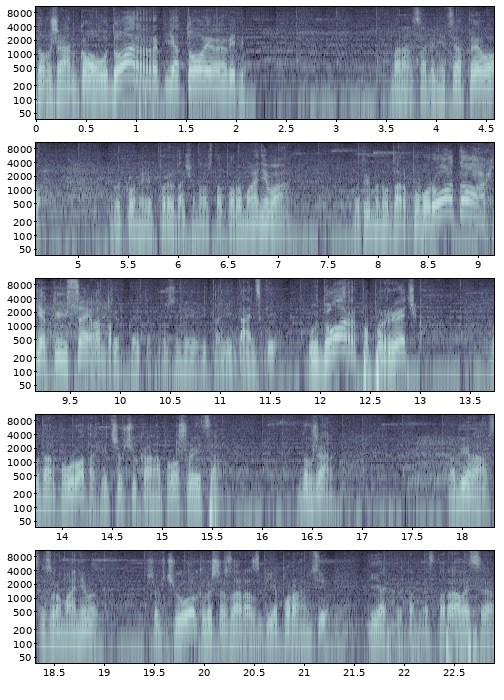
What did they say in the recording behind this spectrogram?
Довженко. Удар п'ятою від. Бере себе ініціативу. Виконує передачу на Остапа Романєва. Потрібен удар по воротах. Який сейв Антон. Я так розумію, Віталій Танський. Удар поперечка. Удар по воротах від Шевчука напрошується. Довженко. Обігрався з Романєвим. Шевчук лише зараз б'є по рамці. Як би там не старалися,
